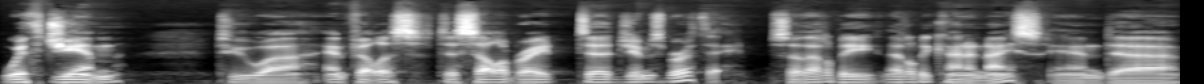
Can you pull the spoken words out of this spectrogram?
with Jim to uh, and Phyllis to celebrate uh, Jim's birthday. So that'll be that'll be kind of nice, and uh,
